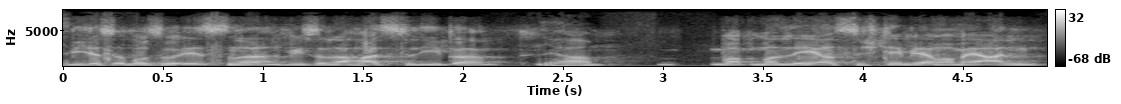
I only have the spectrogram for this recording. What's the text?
wie das immer so ist, ne? wie so eine Hassliebe, ja. man, man nähert sich dem ja immer mehr an.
